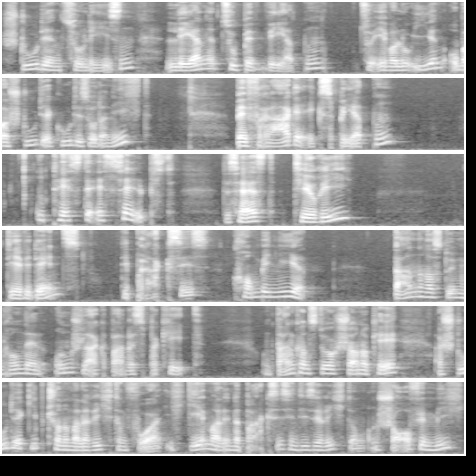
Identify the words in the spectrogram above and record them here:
Studien zu lesen, lerne zu bewerten, zu evaluieren, ob eine Studie gut ist oder nicht, befrage Experten und teste es selbst. Das heißt, Theorie, die Evidenz, die Praxis kombinieren. Dann hast du im Grunde ein unschlagbares Paket. Und dann kannst du auch schauen, okay, eine Studie gibt schon einmal eine Richtung vor. Ich gehe mal in der Praxis in diese Richtung und schaue für mich,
